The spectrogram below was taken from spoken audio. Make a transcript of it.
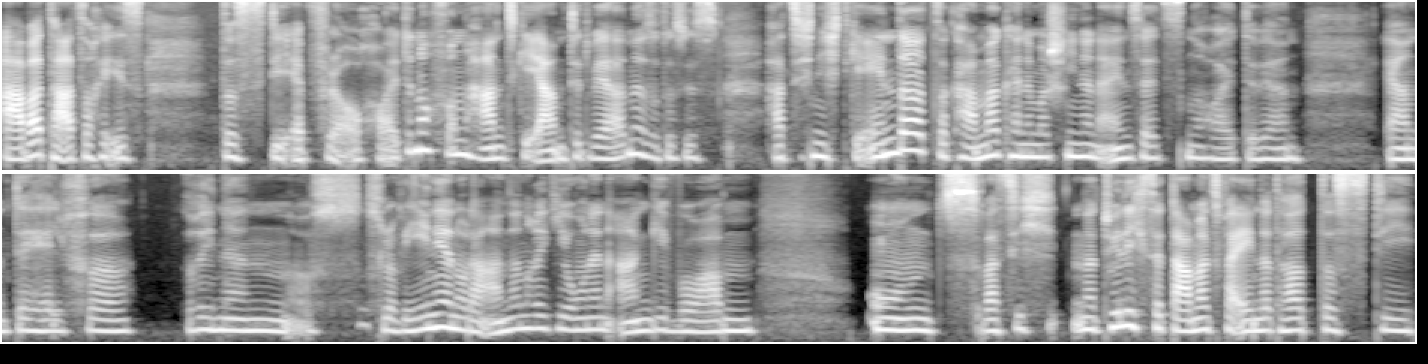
Aber Tatsache ist, dass die Äpfel auch heute noch von Hand geerntet werden. Also das ist, hat sich nicht geändert. Da kann man keine Maschinen einsetzen. Heute werden Erntehelferinnen aus Slowenien oder anderen Regionen angeworben. Und was sich natürlich seit damals verändert hat, dass die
